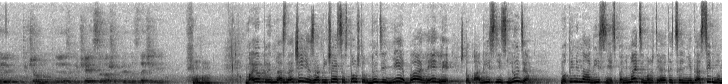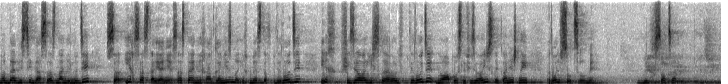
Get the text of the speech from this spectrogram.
в чем э, заключается ваше предназначение? Мое предназначение заключается в том, чтобы люди не болели, чтобы объяснить людям, вот именно объяснить. Понимаете, может, я этой цели не достигну, но довести до сознания людей их состояние, состояние их организма, их место в природе, их физиологическая роль в природе, ну а после физиологической, конечно, и роль в социуме. Если соци- человек будет жить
